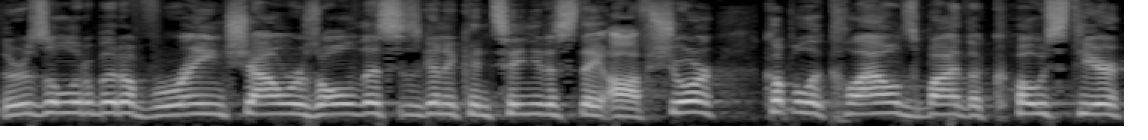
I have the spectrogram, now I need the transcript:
there is a little bit of rain showers. All this is going to continue to stay offshore. A couple of clouds by the coast here,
